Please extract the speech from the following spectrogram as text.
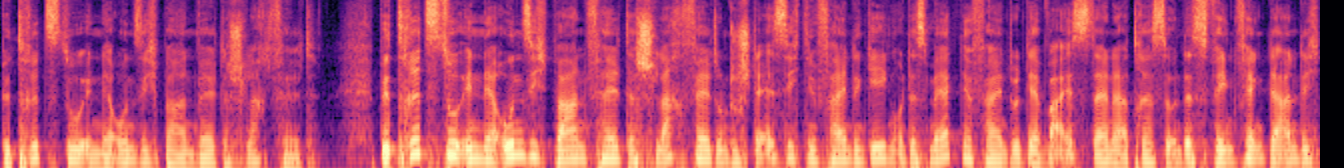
betrittst du in der unsichtbaren Welt das Schlachtfeld. Betrittst du in der unsichtbaren Feld das Schlachtfeld und du stellst dich dem Feind entgegen und das merkt der Feind und der weiß deine Adresse und deswegen fängt er an, dich,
